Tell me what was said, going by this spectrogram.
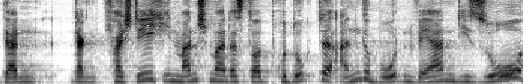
dann, dann verstehe ich ihn manchmal, dass dort Produkte angeboten werden, die so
